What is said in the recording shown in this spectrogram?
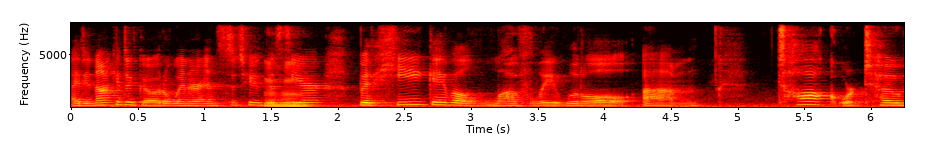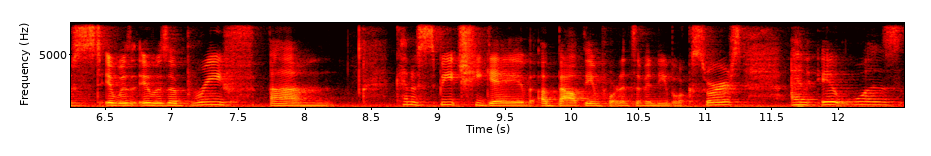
I did not get to go to Winter Institute Mm-hmm. this year, but he gave a lovely little um, talk or toast. It was it was a brief um, kind of speech he gave about the importance of indie bookstores, and it was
